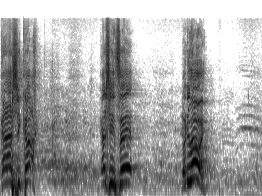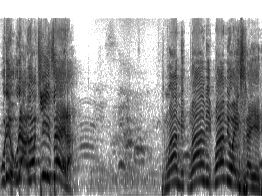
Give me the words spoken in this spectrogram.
karashika. Kashitse. Uri wewe? wowe uri ura- urabyizera Ati, mwami mwami mwami wa isirayeli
